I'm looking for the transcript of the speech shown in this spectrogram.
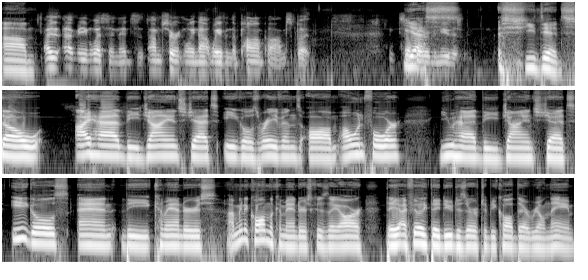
Um, I, I mean, listen, it's I'm certainly not waving the pom poms, but it's no better than you yes, this. you did. So I had the Giants, Jets, Eagles, Ravens, um, 0 and 4. You had the Giants, Jets, Eagles, and the Commanders. I'm going to call them the Commanders because they are they. I feel like they do deserve to be called their real name,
